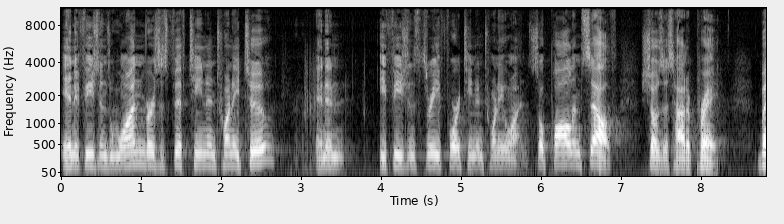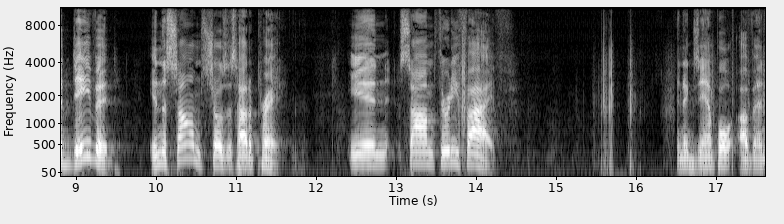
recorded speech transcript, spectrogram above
in Ephesians 1 verses 15 and 22 and in Ephesians 3 14 and 21. So Paul himself shows us how to pray. But David in the Psalms shows us how to pray. In Psalm 35, an example of an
